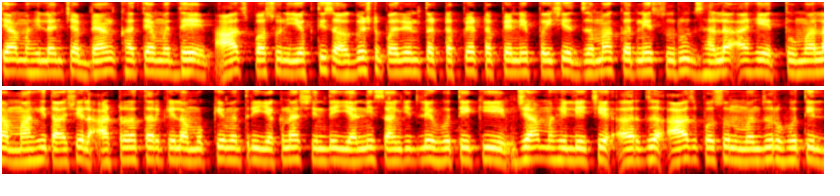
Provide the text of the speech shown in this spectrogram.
त्या महिलांच्या बँक खात्यामध्ये आजपासून एकतीस ऑगस्ट पर्यंत टप्प्याटप्प्याने पैसे जमा करणे सुरू झालं आहे. तुम्हाला माहीत असेल अठरा तारखेला मुख्यमंत्री एकनाथ शिंदे यांनी सांगितले होते की ज्या महिलेचे अर्ज आजपासून मंजूर होतील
